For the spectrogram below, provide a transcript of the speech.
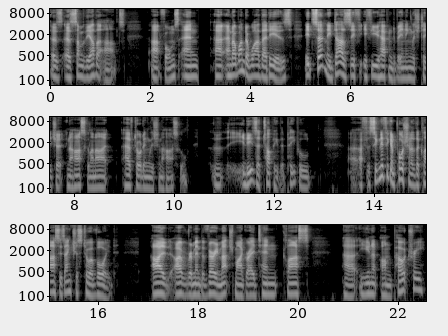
as as some of the other arts art forms and uh, and I wonder why that is. It certainly does if if you happen to be an English teacher in a high school and I have taught English in a high school. It is a topic that people a significant portion of the class is anxious to avoid. I I remember very much my grade 10 class uh, unit on poetry.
